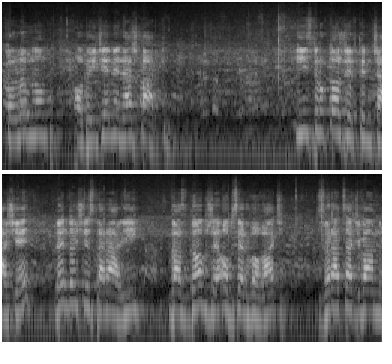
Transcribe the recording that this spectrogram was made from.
kolumną obejdziemy nasz park. Instruktorzy w tym czasie będą się starali Was dobrze obserwować, zwracać Wam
